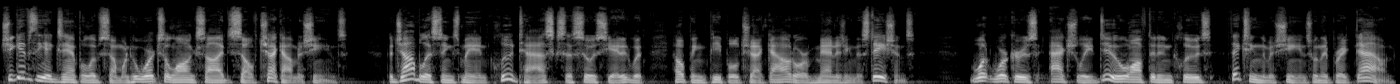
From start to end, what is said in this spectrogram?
She gives the example of someone who works alongside self checkout machines. The job listings may include tasks associated with helping people check out or managing the stations. What workers actually do often includes fixing the machines when they break down,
